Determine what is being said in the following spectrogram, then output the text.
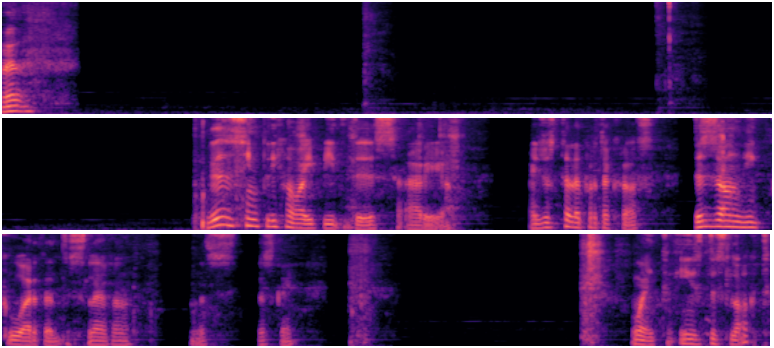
Well, this is simply how I beat this area. I just teleport across. This is only Guard at this level. This this guy. Wait, is this locked?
